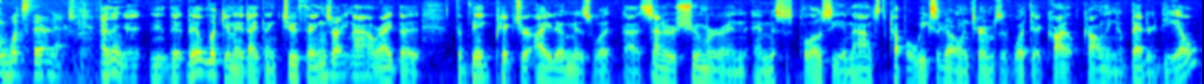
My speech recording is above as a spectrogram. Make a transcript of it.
know, what's their next move? I think uh, they're looking at, I think, two things right now, right? The the big picture item is what uh, Senator Schumer and, and Mrs. Pelosi announced a couple of weeks ago in terms of what they're call, calling a better deal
